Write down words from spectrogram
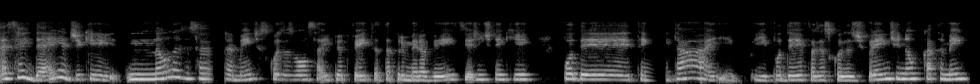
essa ideia de que não necessariamente as coisas vão sair perfeitas da primeira vez e a gente tem que poder tentar e, e poder fazer as coisas diferentes e não ficar também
